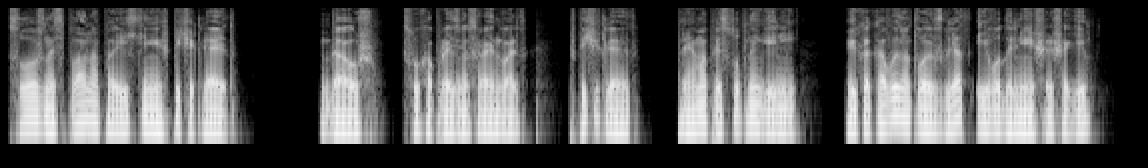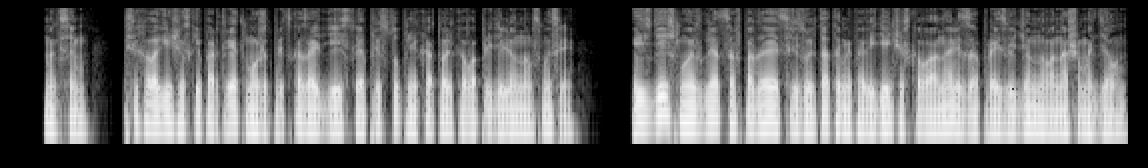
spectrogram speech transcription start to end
сложность плана поистине впечатляет. «Да уж», — сухо произнес Райнвальд, — «впечатляет. Прямо преступный гений. И каковы, на твой взгляд, его дальнейшие шаги?» «Максим, психологический портрет может предсказать действия преступника только в определенном смысле. И здесь мой взгляд совпадает с результатами поведенческого анализа, произведенного нашим отделом.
